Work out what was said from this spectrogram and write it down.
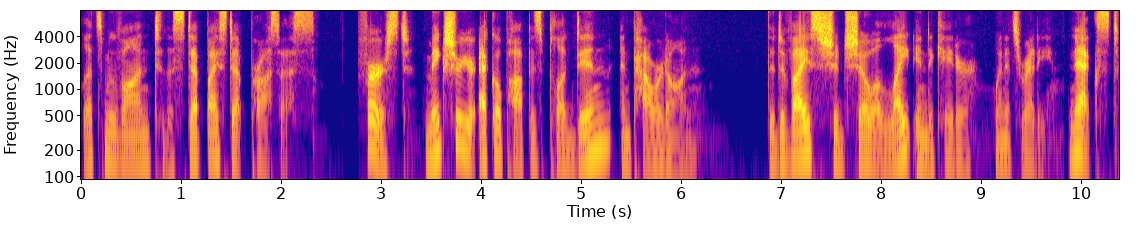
let's move on to the step-by-step process. First, make sure your Echo Pop is plugged in and powered on. The device should show a light indicator when it's ready. Next,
